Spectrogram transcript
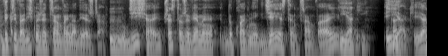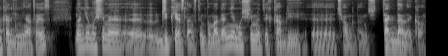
wykrywaliśmy, że tramwaj nadjeżdża. Mhm. Dzisiaj, przez to, że wiemy dokładnie, gdzie jest ten tramwaj. I jaki. I tak? jaki, jaka okay. linia to jest, no nie musimy, e, GPS nam w tym pomaga, nie musimy tych kabli e, ciągnąć tak daleko.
